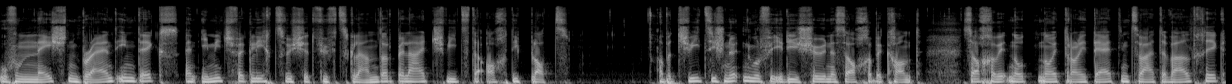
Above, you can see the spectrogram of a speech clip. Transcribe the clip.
Auf dem Nation Brand Index, ein Imagevergleich zwischen 50 Ländern, beleidigt die Schweiz den achten Platz. Aber die Schweiz ist nicht nur für ihre schönen Sachen bekannt. Sachen wie die Neutralität im Zweiten Weltkrieg,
